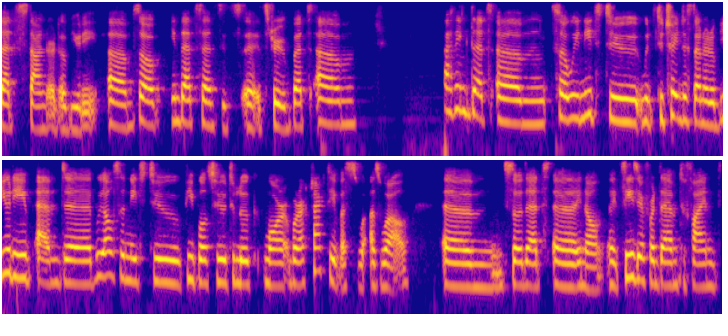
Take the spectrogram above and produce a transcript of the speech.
that standard of beauty. Um, so in that sense, it's, uh, it's true. But, um, I think that um, so we need to to change the standard of beauty, and uh, we also need to people to to look more more attractive as as well um, so that uh, you know it's easier for them to find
